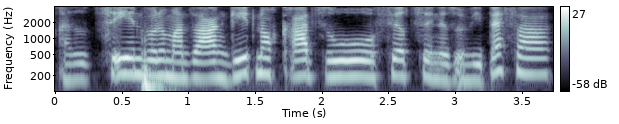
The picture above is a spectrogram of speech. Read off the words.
also 10 würde man sagen, geht noch gerade so, 14 ist irgendwie besser.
